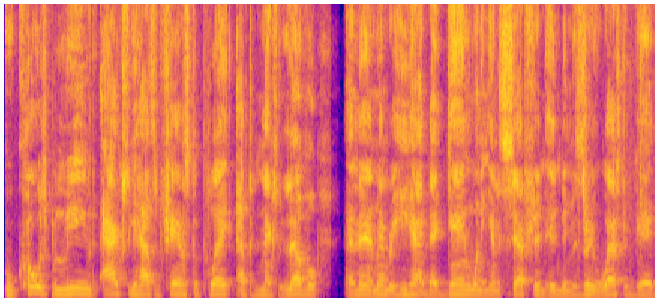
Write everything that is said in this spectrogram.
who coach believed actually has a chance to play at the next level. And then remember, he had that game winning interception in the Missouri Western game.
